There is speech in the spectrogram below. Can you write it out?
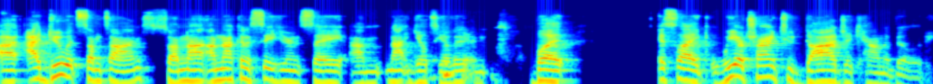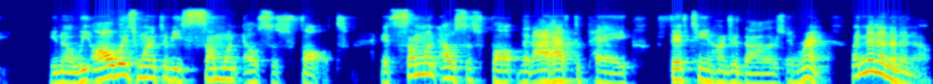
I, I do it sometimes, so I'm not I'm not going to sit here and say I'm not guilty of it, but it's like we are trying to dodge accountability. You know, we always want it to be someone else's fault. It's someone else's fault that I have to pay fifteen hundred dollars in rent. Like, no, no, no, no, no.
